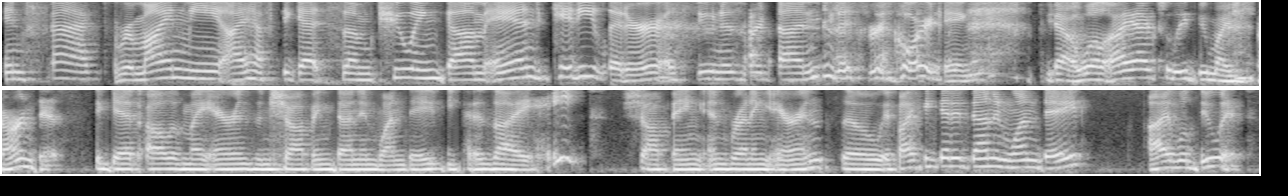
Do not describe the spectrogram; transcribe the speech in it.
In fact, remind me I have to get some chewing gum and kitty litter as soon as we're done this recording. Yeah, well, I actually do my darndest to get all of my errands and shopping done in one day because I hate shopping and running errands. So if I could get it done in one day, I will do it.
